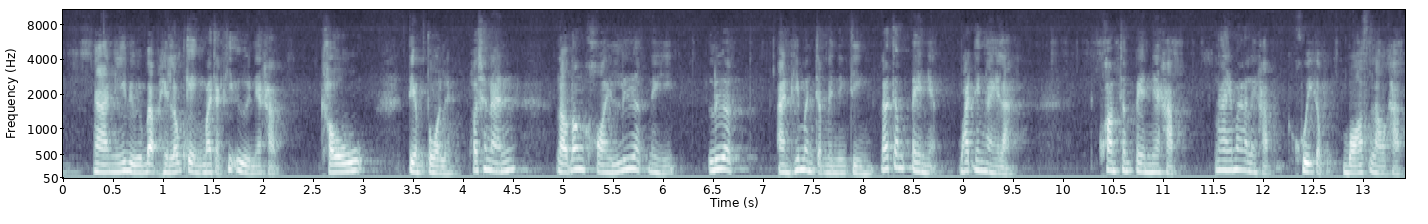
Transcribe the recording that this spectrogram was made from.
ำงานนี้หรือแบบเห็นเราเก่งมาจากที่อื่นเนี่ยครับเขาเตรียมตัวเลย เพราะฉะนั้นเราต้องคอยเลือกในเลือกอันที่มันจำเป็นจริง ๆ แล้วจำเป็นเนี่ยวัดยังไงล่ะ ความจำเป็นเนี่ยครับง่ายมากเลยครับ คุยกับบอสเราครับ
